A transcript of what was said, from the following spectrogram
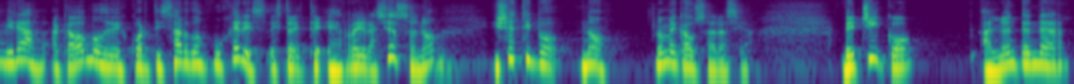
mirá, acabamos de descuartizar dos mujeres. Este, es re gracioso, ¿no? Y yo es tipo, no, no me causa gracia. De chico, al no entender,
